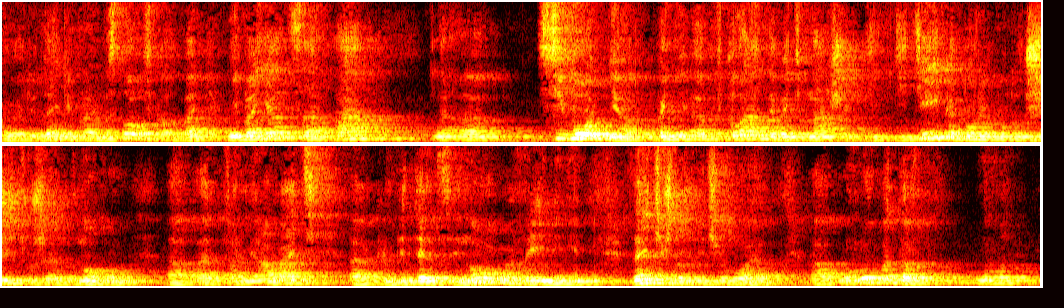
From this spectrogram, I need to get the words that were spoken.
говорю, да, неправильно слово сказал, не бояться, а, а сегодня вкладывать в наших детей, которые будут жить уже в новом, формировать компетенции нового времени. Знаете, что ключевое? У роботов ну вот,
